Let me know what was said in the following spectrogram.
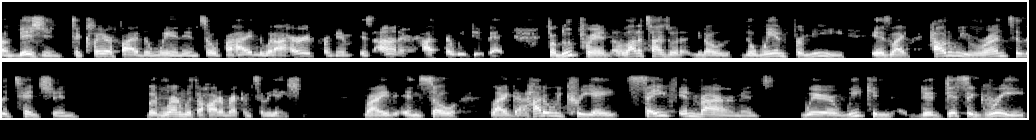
a vision to clarify the win. And so for Hayden, what I heard from him is honor. How do we do that? For Blueprint, a lot of times, what you know, the win for me is like, how do we run to the tension, but run with a heart of reconciliation, right? And so, like, how do we create safe environments where we can disagree,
